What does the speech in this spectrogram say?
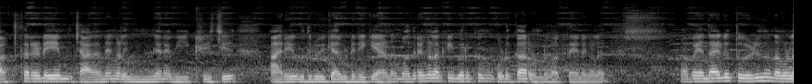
ഭക്തരുടെയും ചലനങ്ങൾ ഇങ്ങനെ വീക്ഷിച്ച് ആരെയും ഉപദ്രവിക്കാതെ വിട്ടിരിക്കുകയാണ് മധുരങ്ങളൊക്കെ ഇവർക്കും കൊടുക്കാറുണ്ട് ഭക്തജനങ്ങൾ അപ്പോൾ എന്തായാലും തൊഴുത് നമ്മൾ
